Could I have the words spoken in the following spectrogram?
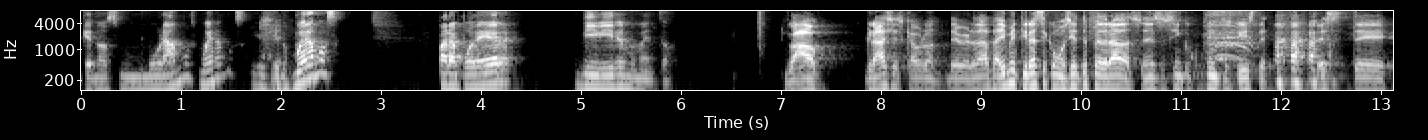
que nos muramos, muéramos, que nos muéramos, para poder vivir el momento. Wow, gracias, cabrón, de verdad. Ahí me tiraste como siete pedradas en esos cinco puntos que diste. este,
